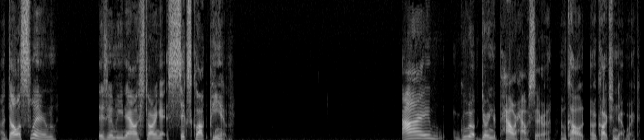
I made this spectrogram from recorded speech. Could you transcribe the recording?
Adult Swim is going to be now starting at 6 o'clock p.m. I grew up during the powerhouse era of Cartoon Network.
